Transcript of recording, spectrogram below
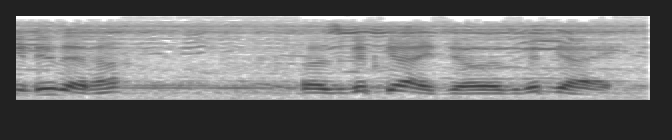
You can do that, huh? Oh, that was a good guy, Joe. That was a good guy.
